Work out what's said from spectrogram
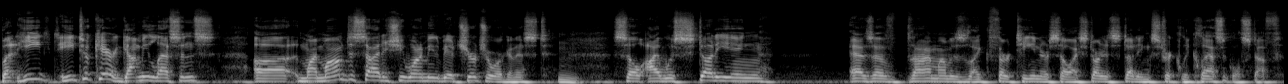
But he he took care. He got me lessons. Uh, my mom decided she wanted me to be a church organist. So I was studying as of the time I was like 13 or so, I started studying strictly classical stuff.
